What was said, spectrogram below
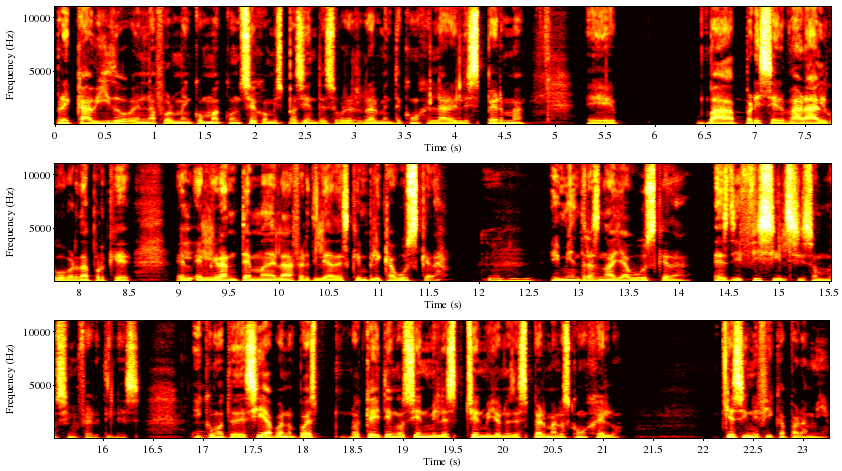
precavido en la forma en cómo aconsejo a mis pacientes sobre realmente congelar el esperma. Eh, va a preservar algo, ¿verdad? Porque el, gran tema de la fertilidad es que implica búsqueda. Y mientras no haya búsqueda, es difícil si somos infértiles. Y como te decía, bueno, pues, ok, tengo 100, miles, 100 millones de esperma, los congelo. ¿Qué significa para mí?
